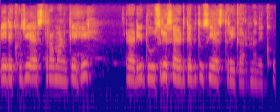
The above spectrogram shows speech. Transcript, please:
ਇਹ ਦੇਖੋ ਜੀ, ਇਸ ਤਰ੍ਹਾਂ ਬਣ ਕੇ ਇਹ ਰੈਡੀ ਦੂਸਰੀ ਸਾਈਡ ਤੇ ਵੀ ਤੁਸੀਂ ਇਸ ਤਰ੍ਹਾਂ ਹੀ ਕਰਨਾ, ਦੇਖੋ।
